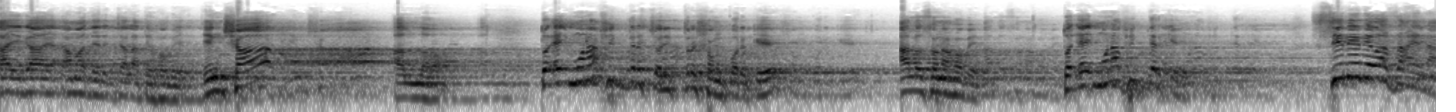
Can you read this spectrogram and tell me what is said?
জায়গায় আমাদের জ্বালাতে হবে। ইনশা আল্লাহ। তো এই মুনাফিকদের চরিত্র সম্পর্কে আলোচনা হবে। তো এই মুনাফিকদেরকে চিনে নেওয়া যায় না,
